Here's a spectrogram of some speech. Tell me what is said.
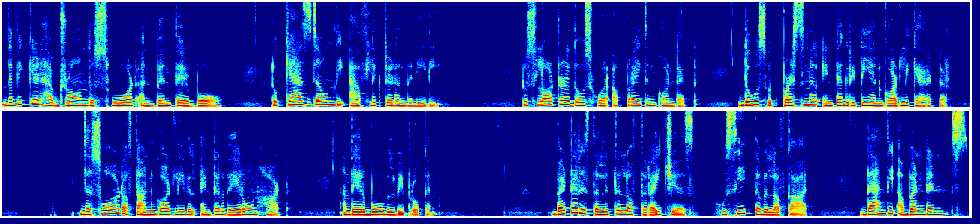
The wicked have drawn the sword and bent their bow to cast down the afflicted and the needy, to slaughter those who are upright in conduct, those with personal integrity and godly character. The sword of the ungodly will enter their own heart, and their bow will be broken. Better is the little of the righteous who seek the will of God than the abundance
